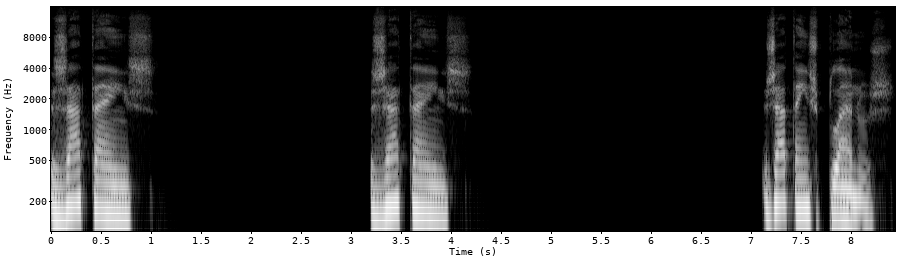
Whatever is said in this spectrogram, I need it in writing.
Já tens. Já tens. Já tens planos.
